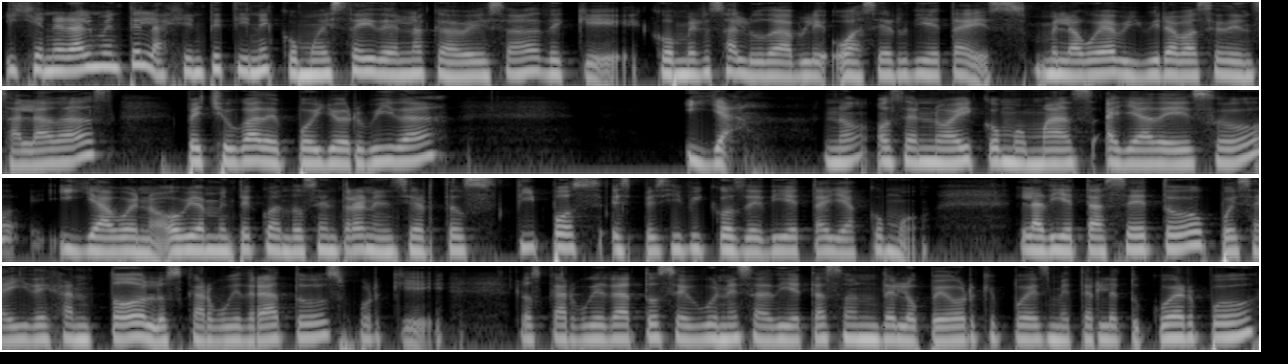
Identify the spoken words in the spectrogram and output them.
Y generalmente la gente tiene como esta idea en la cabeza de que comer saludable o hacer dieta es, me la voy a vivir a base de ensaladas, pechuga de pollo hervida y ya, ¿no? O sea, no hay como más allá de eso. Y ya, bueno, obviamente cuando se entran en ciertos tipos específicos de dieta, ya como la dieta ceto, pues ahí dejan todos los carbohidratos, porque los carbohidratos según esa dieta son de lo peor que puedes meterle a tu cuerpo.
